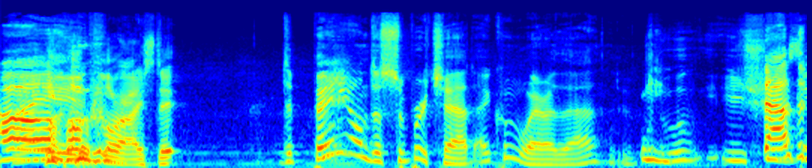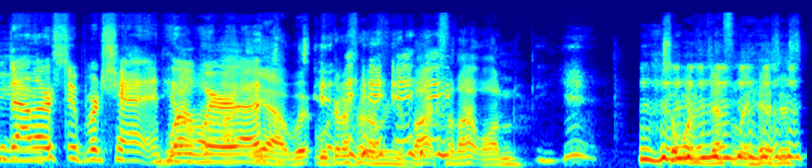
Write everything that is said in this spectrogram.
Oh. He popularized it. Depending on the super chat, I could wear that. You- you Thousand be- dollar super chat, and he'll Well, wear. uh, a- yeah, we're, we're gonna have to have you back for that one. Someone definitely hit it.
